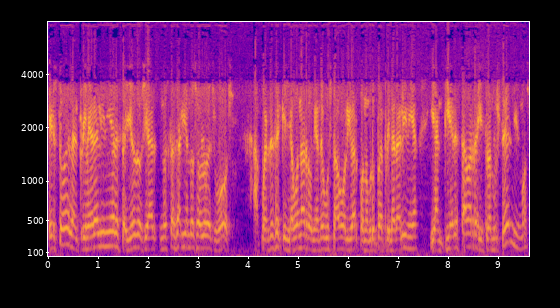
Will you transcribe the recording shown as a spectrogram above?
Esto de la primera línea del estallido social no está saliendo solo de su voz. Acuérdese que ya hubo una reunión de Gustavo Bolívar con un grupo de primera línea y Antier estaba registrando ustedes mismos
